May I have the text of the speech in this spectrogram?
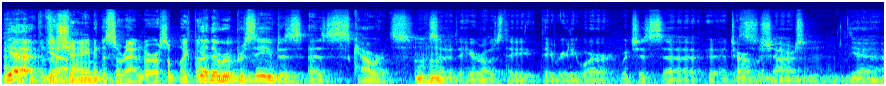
Yeah, Uh, there was yeah. a shame in the surrender or something like that. Yeah, they were perceived as, as cowards Mhm. instead of the heroes they, they really were, which is uh, a terrible It's shame. Yeah.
